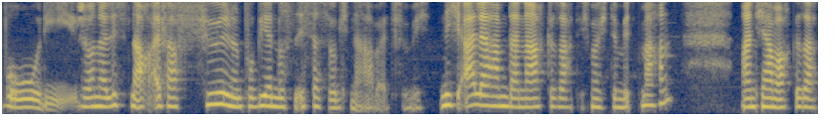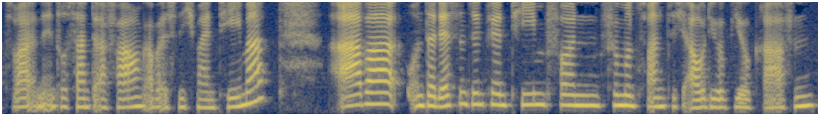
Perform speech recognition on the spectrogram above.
wo die Journalisten auch einfach fühlen und probieren mussten, ist das wirklich eine Arbeit für mich. Nicht alle haben danach gesagt, ich möchte mitmachen. Manche haben auch gesagt, es war eine interessante Erfahrung, aber ist nicht mein Thema. Aber unterdessen sind wir ein Team von 25 Audiobiografen.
